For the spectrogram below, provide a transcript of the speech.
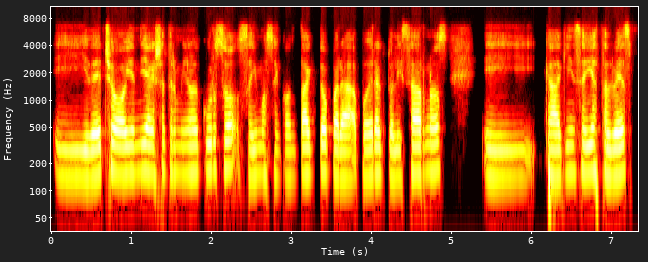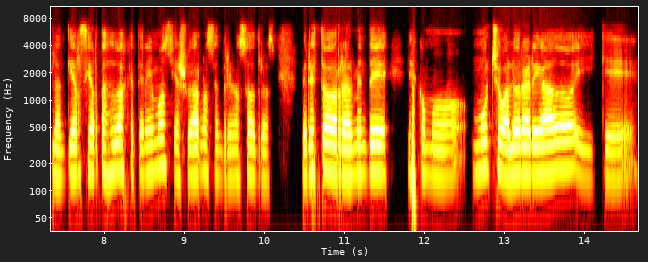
y de hecho hoy en día que ya terminó el curso, seguimos en contacto para poder actualizarnos y cada 15 días tal vez plantear ciertas dudas que tenemos y ayudarnos entre nosotros. Pero esto realmente es como mucho valor agregado y que,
